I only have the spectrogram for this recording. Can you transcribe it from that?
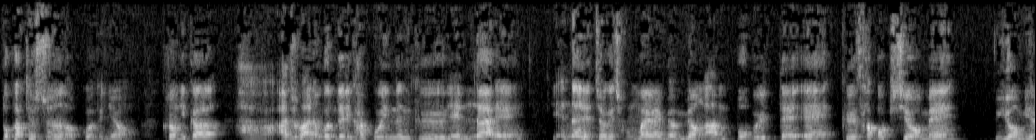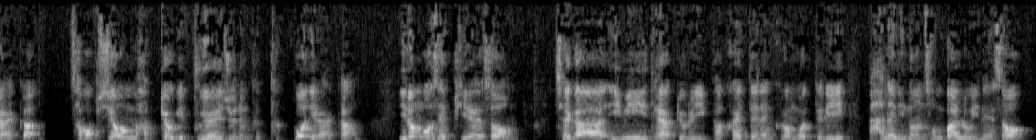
똑같을 수는 없거든요. 그러니까 아, 주 많은 분들이 갖고 있는 그 옛날에 옛날 옛적에 정말 몇 명 안 뽑을 때의 그 사법 시험의 위험이랄까? 사법 시험 합격이 부여해주는 그 특권이랄까? 이런 것에 비해서 제가 이미 대학교를 입학할 때는 그런 것들이 많은 인원 선발로 인해서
